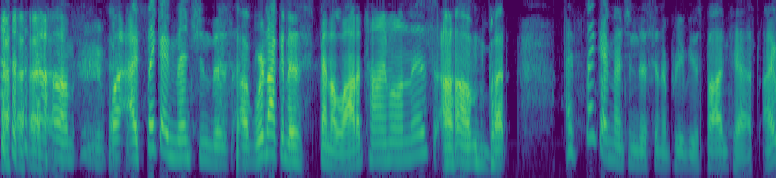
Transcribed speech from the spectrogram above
um, well, I think I mentioned this. Uh, we're not going to spend a lot of time on this, um, but I think I mentioned this in a previous podcast. I,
